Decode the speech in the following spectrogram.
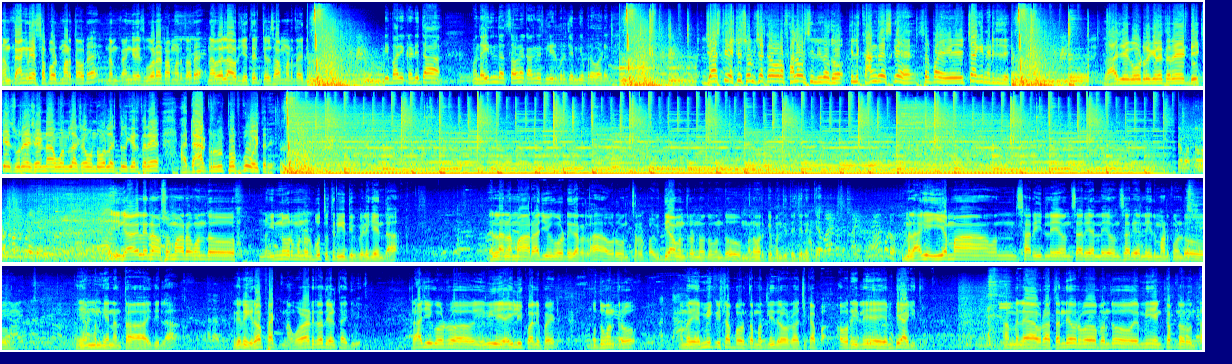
ನಮ್ಮ ಕಾಂಗ್ರೆಸ್ ಸಪೋರ್ಟ್ ಮಾಡ್ತಾವ್ರೆ ನಮ್ಮ ಕಾಂಗ್ರೆಸ್ ಹೋರಾಟ ಮಾಡ್ತಾವ್ರೆ ನಾವೆಲ್ಲ ಅವ್ರ ಜೊತೆ ಕೆಲಸ ಮಾಡ್ತಾ ಇದ್ದೀವಿ. ಈ ಬಾರಿ ಖಂಡಿತ ಒಂದು ಐದರಿಂದ ಹತ್ತು ಸಾವಿರ ಕಾಂಗ್ರೆಸ್ ಲೀಡ್ ಬರುತ್ತೆ ಎಂ ಕೆ ಪುರ ವಾರ್ಡಲ್ಲಿ. ಜಾಸ್ತಿ ಎಷ್ಟು ಟಿ ಸೋಮಶೇಖರ್ ಅವರ ಫಾಲೋವರ್ಸ್ ಇಲ್ಲಿರೋದು ಇಲ್ಲಿ ಕಾಂಗ್ರೆಸ್ಗೆ ಸ್ವಲ್ಪ ಹೆಚ್ಚಾಗಿ ನಡೆದಿದೆ. ರಾಜೇಗೌಡರು ಗೆಲ್ತಾರೆ ಡಿ ಕೆ ಸುರೇಶ್ ಅಣ್ಣ ಒಂದು ಲಕ್ಷ ಒಂದೂವರೆ ಲಕ್ಷದಲ್ಲಿ ಗೆಲ್ತಾರೆ ಆ ಡಾಕ್ಟ್ರು ತೋಪ್ಗೂ ಹೋಯ್ತಾರೆ. ಈಗಾಗಲೇ ನಾವು ಸುಮಾರು ಒಂದು ಇನ್ನೂರು ಮುನ್ನೂರು ಬೂತ್ ತಿರುಗಿದ್ದೀವಿ ಬೆಳಗ್ಗೆಯಿಂದ. ಎಲ್ಲ ನಮ್ಮ ರಾಜೀವ್ ಗೌಡ್ರು ಇದ್ದಾರಲ್ಲ ಅವರು ಒಂದು ಸ್ವಲ್ಪ ವಿದ್ಯಾವಂತರು ಅನ್ನೋದು ಒಂದು ಮನವರಿಕೆ ಬಂದಿದೆ ಜನಕ್ಕೆ. ಆಮೇಲೆ ಹಾಗೆ ಈ ಅಮ್ಮ ಒಂದು ಸಾರಿ ಇಲ್ಲಿ, ಒಂದು ಸಾರಿ ಅಲ್ಲಿ, ಒಂದು ಸಾರಿ ಅಲ್ಲಿ ಇದು ಮಾಡಿಕೊಂಡು ಈ ಅಮ್ಮನಿಗೇನಂತ ಇದಿಲ್ಲ. ಹಾಗೆ ಇರೋ ಫ್ಯಾಕ್ಟ್ ನಾವು ಓಡಾಡಿರೋದು ಹೇಳ್ತಾ ಇದ್ದೀವಿ. ರಾಜೀವ್ ಗೌಡರು ಹೆವಿ ಹೈಲಿ ಕ್ವಾಲಿಫೈಡ್ ಬುದ್ಧಿವಂತರು. ಆಮೇಲೆ ಎಂ ಇ ಕೃಷ್ಣಪ್ಪ ಅವರು ಅಂತ ಮೊದಲಿದ್ರು ಅವರು ಚಿಕ್ಕಪ್ಪ. ಅವರು ಇಲ್ಲಿ ಎಂ ಪಿ ಆಗಿದ್ದರು ಆಮೇಲೆ ಅವರ ತಂದೆಯವರು ಬಂದು ಎಂ ಇ ವೆಂಕಟಪ್ಪನವರು ಅಂತ.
